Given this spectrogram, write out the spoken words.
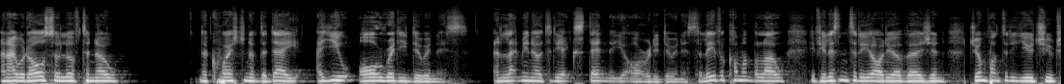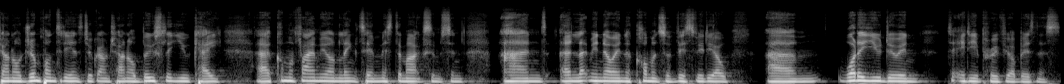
And I would also love to know the question of the day Are you already doing this? And let me know to the extent that you're already doing this. So leave a comment below. If you listen to the audio version, jump onto the YouTube channel, jump onto the Instagram channel, Boostly UK. Uh, come and find me on LinkedIn, Mr. Mark Simpson, and and let me know in the comments of this video um, what are you doing to idiot proof your business?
